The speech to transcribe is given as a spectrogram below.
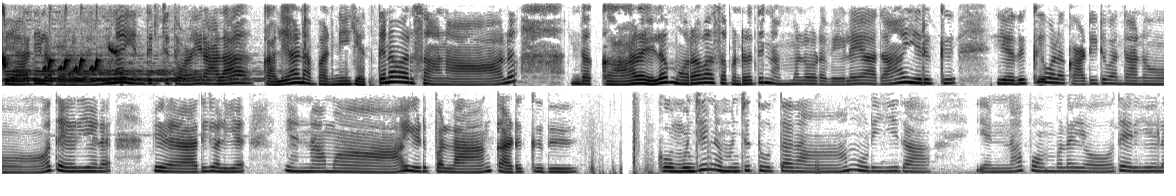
பேதியில போறவ எந்திரிச்சு தொலைறாளா? கல்யாணம் பண்ணி எத்தனை வருஷம் ஆனாலும் இந்த காலையில முறவாசை பண்றது நம்மளோட வேலையா தான் இருக்கு. எதுக்கு இவளை காட்டிட்டு வந்தானோ தெரியல. பேதிகளிய என்னம்மா இடுப்பெல்லாம் கடுக்குது. குமிஞ்சு நிமிஞ்சு தூத்ததான் முடியுதா? என்ன பொம்பளையோ தெரியல.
